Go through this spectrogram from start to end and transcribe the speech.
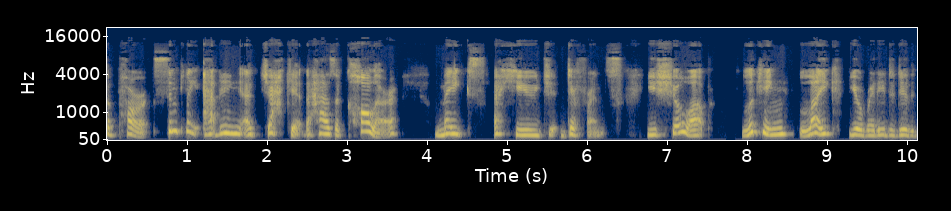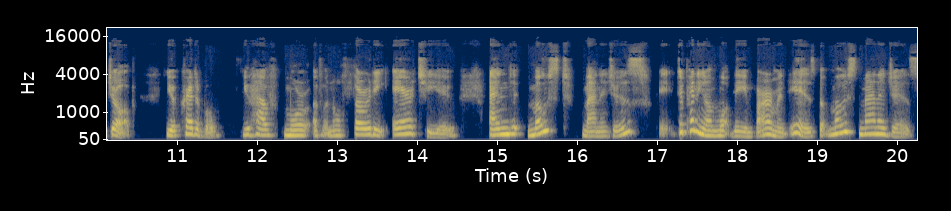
the part, simply adding a jacket that has a collar makes a huge difference. You show up looking like you're ready to do the job. You're credible. You have more of an authority air to you. And most managers, depending on what the environment is, but most managers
